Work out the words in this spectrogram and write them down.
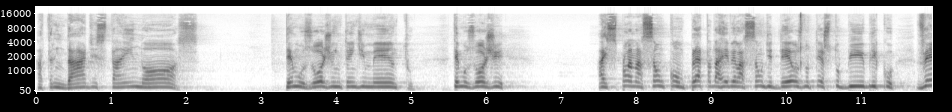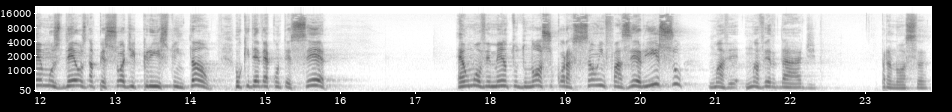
A Trindade está em nós. Temos hoje o entendimento, temos hoje a explanação completa da revelação de Deus no texto bíblico, vemos Deus na pessoa de Cristo. Então, o que deve acontecer é um movimento do nosso coração em fazer isso uma, uma verdade para a nossa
